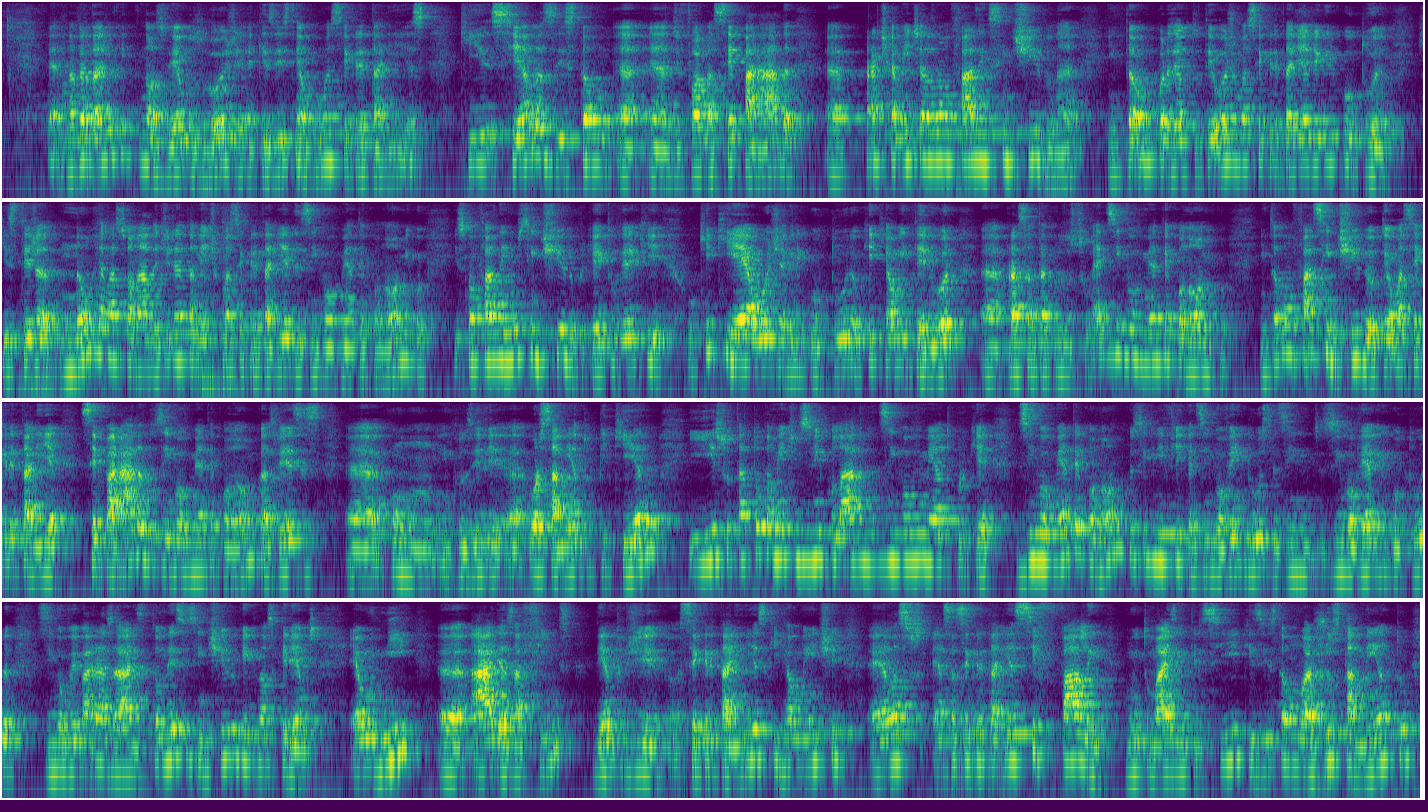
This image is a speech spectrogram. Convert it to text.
É, na verdade, o que nós vemos hoje é que existem algumas secretarias que, se elas estão é, é, de forma separada, é, praticamente elas não fazem sentido, né? Então, por exemplo, ter hoje uma Secretaria de Agricultura que esteja não relacionada diretamente com uma Secretaria de Desenvolvimento Econômico, isso não faz nenhum sentido, porque aí tu vê que o que, que é hoje agricultura, o que, que é o interior uh, para Santa Cruz do Sul, é desenvolvimento econômico. Então não faz sentido eu ter uma secretaria separada do desenvolvimento econômico, às vezes uh, com inclusive uh, orçamento pequeno, e isso está totalmente desvinculado do desenvolvimento, porque desenvolvimento econômico significa desenvolver indústrias, desenvolver agricultura, desenvolver várias áreas. Então, nesse sentido, o que, que nós queremos? É unir uh, áreas afins dentro de secretarias que realmente elas, essas secretarias se falem muito mais entre si, que exista um ajustamento uh,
